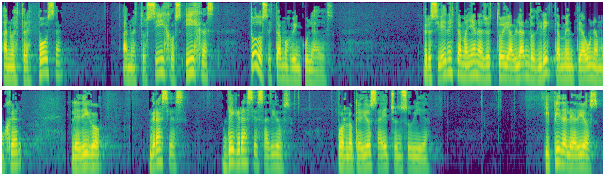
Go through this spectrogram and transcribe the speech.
a nuestra esposa, a nuestros hijos, hijas, todos estamos vinculados. Pero si en esta mañana yo estoy hablando directamente a una mujer, le digo, gracias, dé gracias a Dios por lo que Dios ha hecho en su vida y pídale a Dios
